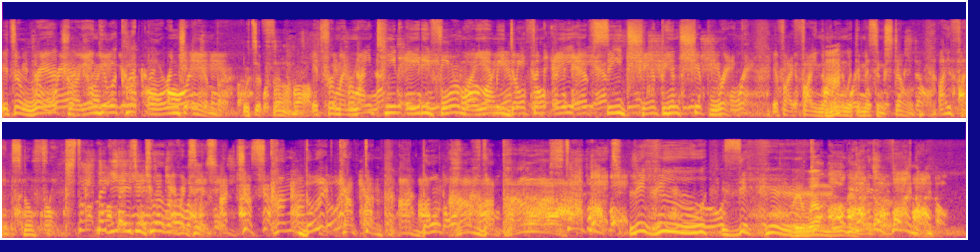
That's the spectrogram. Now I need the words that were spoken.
It's a rare triangular cut orange amber. What's it from? It's from a 1984 Miami Dolphin AFC Championship ring. If I find the ring with the missing stone, I find snowflakes. Stop making Ace Ventura references! I just can't do it, Captain. I don't have the power. Stop it! The who, the who. Wait, what Oh, we movie gotta was go it? find him!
